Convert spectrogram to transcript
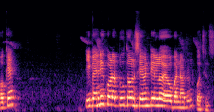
ఓకే? ఇవన్నీ కూడా టూ థౌజండ్ సెవెంటీన్లో ఇవ్వబడినటువంటి క్వశ్చన్స్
